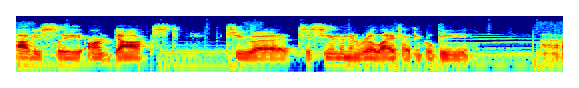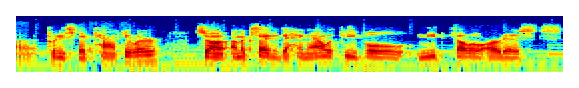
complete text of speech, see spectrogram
obviously aren't doxxed to uh, to seeing them in real life, I think will be uh, pretty spectacular. So I'm excited to hang out with people, meet fellow artists,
